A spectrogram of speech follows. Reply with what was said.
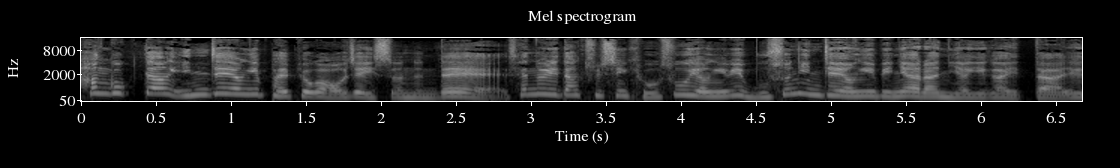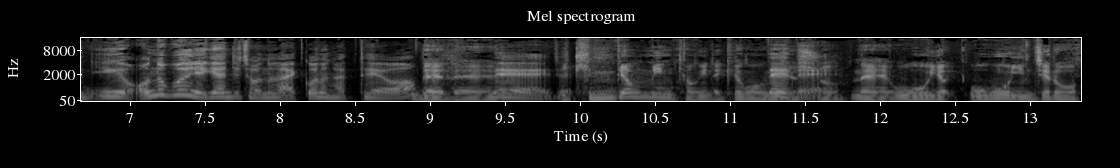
한국당 인재 영입 발표가 어제 있었는데 새누리당 출신 교수 영입이 무슨 인재 영입이냐라는 이야기가 있다. 이- 어느 분을 얘기하는지 저는 알 거는 같아요. 네네. 네. 이 김병민 경희대 개공 네네. 교수, 네, 5호, 5호 인재로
